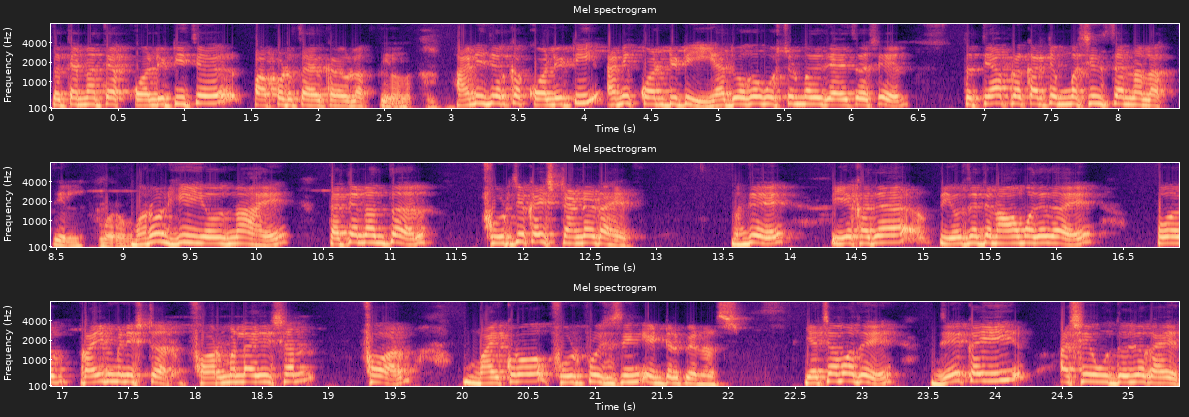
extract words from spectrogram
तर त्यांना त्या क्वालिटीचे पापड तयार करावे लागतील. आणि जर का क्वालिटी आणि क्वांटिटी ह्या दोघं गोष्टींमध्ये जायचं असेल तर त्या प्रकारचे मशीन्स त्यांना लागतील. म्हणून ही योजना आहे. त्याच्यानंतर फूडचे काही स्टँडर्ड आहेत. म्हणजे एखाद्या योजनेच्या नावामध्येच आहे prime minister formalisation for micro food processing entrepreneurs. याच्यामध्ये जे काही असे उद्योजक आहेत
